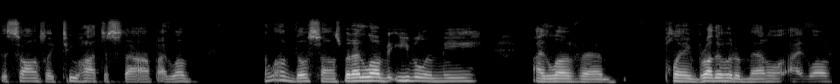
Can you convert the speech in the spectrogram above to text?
the songs like too hot to stop i love i love those songs but i love evil in me i love um, playing brotherhood of metal i love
